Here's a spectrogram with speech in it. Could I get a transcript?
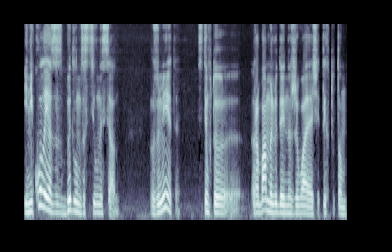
І ніколи я з бидлом за стіл не сяду. Розумієте? З тим, хто е, рабами людей наживає, чи тих, хто там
